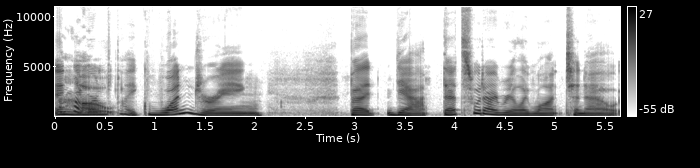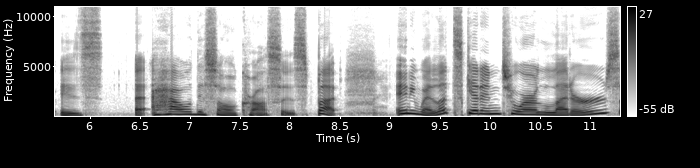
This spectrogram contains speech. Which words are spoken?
And Oh. you're like wondering. But yeah, that's what I really want to know is uh, how this all crosses. But anyway, let's get into our letters.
